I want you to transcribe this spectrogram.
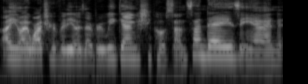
I you know, I watch her videos every weekend. she posts on Sundays, and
